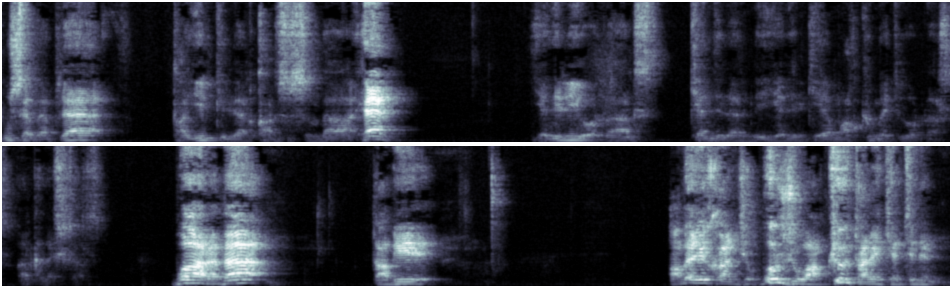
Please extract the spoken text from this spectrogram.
Bu sebeple Tayyipgiller karşısında hem yeniliyorlar, kendilerini yenilgiye mahkum ediyorlar arkadaşlar. Bu arada tabii Amerikancı Burjuva Kürt hareketinin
